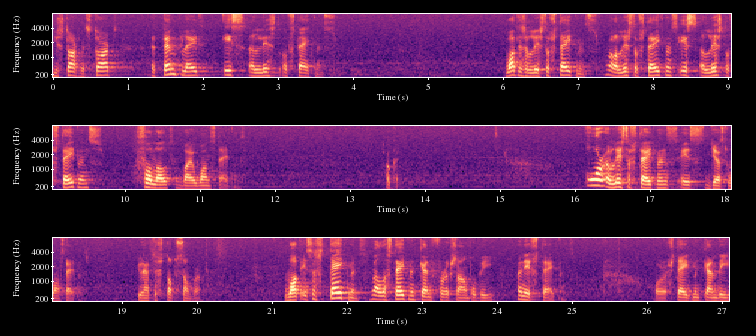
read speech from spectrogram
you start with start, a template is a list of statements. What is a list of statements? Well, a list of statements is a list of statements followed by one statement. Okay. Or a list of statements is just one statement. You have to stop somewhere. What is a statement? Well, a statement can, for example, be an if statement. Or a statement can be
